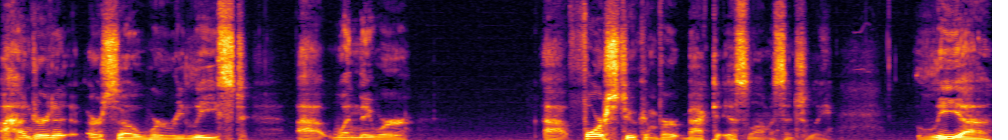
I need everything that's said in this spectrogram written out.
a hundred or so were released uh, when they were uh, forced to convert back to Islam, essentially. Leah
